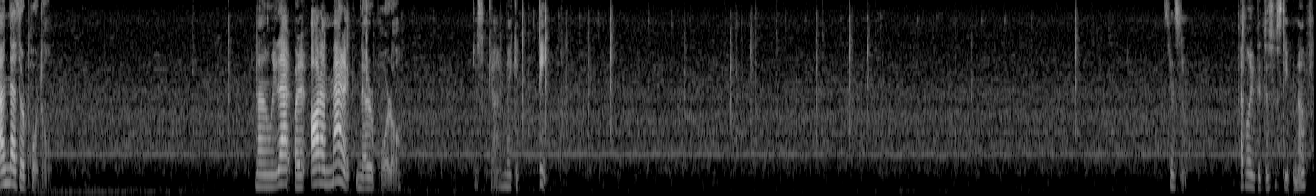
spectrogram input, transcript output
A nether portal. Not only that, but an automatic nether portal. Just gotta make it deep. System. I believe that this is deep enough.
